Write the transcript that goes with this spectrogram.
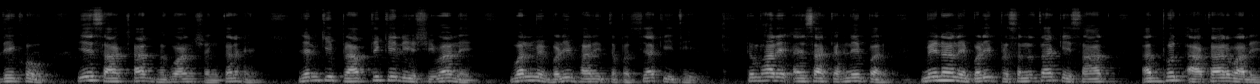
देखो, ये साक्षात भगवान शंकर हैं, जिनकी प्राप्ति के लिए शिवा ने वन में बड़ी भारी तपस्या की थी। तुम्हारे ऐसा कहने पर मीना ने बड़ी प्रसन्नता के साथ अद्भुत आकार वाले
